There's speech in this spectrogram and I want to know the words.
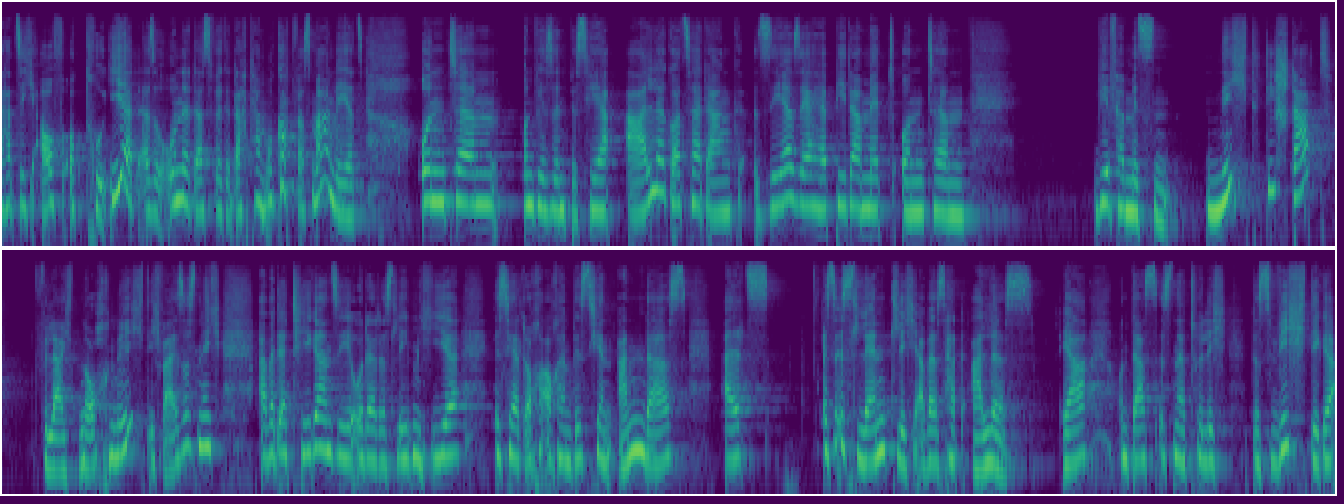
hat sich aufoktroyiert, also ohne dass wir gedacht haben, oh Gott, was machen wir jetzt? Und ähm, und wir sind bisher alle, Gott sei Dank, sehr sehr happy damit und ähm, wir vermissen nicht die Stadt, vielleicht noch nicht, ich weiß es nicht, aber der Tegernsee oder das Leben hier ist ja doch auch ein bisschen anders als es ist ländlich, aber es hat alles. Ja, und das ist natürlich das Wichtige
